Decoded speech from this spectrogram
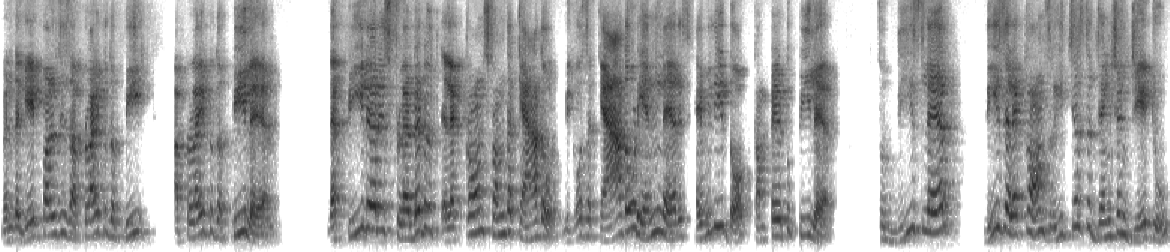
When the gate pulse is applied to the P, applied to the P layer, that P layer is flooded with electrons from the cathode because the cathode N layer is heavily doped compared to P layer. So these layer, these electrons reaches the junction J2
